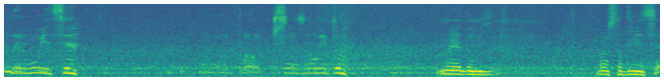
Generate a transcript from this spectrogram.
нервується. Все залито медом. Просто дивіться,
